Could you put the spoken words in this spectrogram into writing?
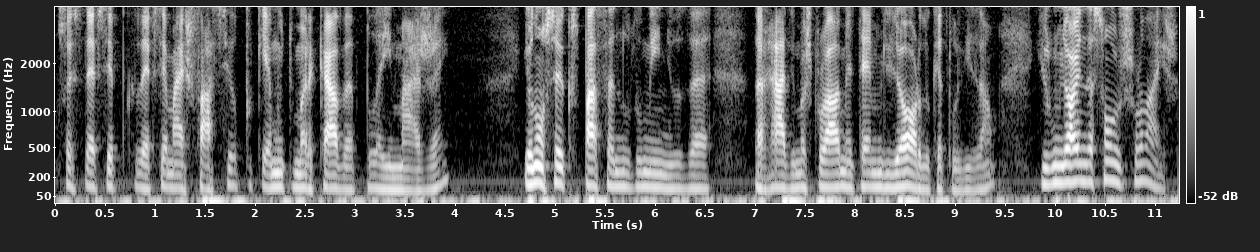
Não sei se deve ser porque deve ser mais fácil, porque é muito marcada pela imagem. Eu não sei o que se passa no domínio da, da rádio, mas provavelmente é melhor do que a televisão. E o melhor ainda são os jornais.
